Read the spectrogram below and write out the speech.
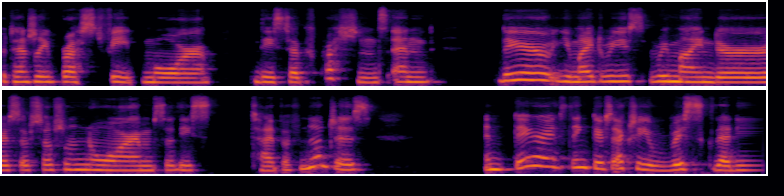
potentially breastfeed more these type of questions and there you might use reminders or social norms or these type of nudges and there i think there's actually a risk that you,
